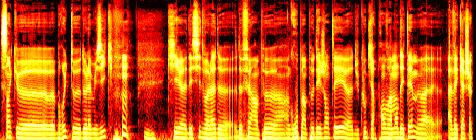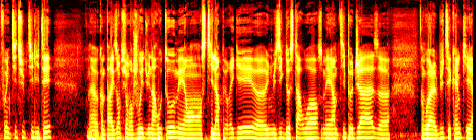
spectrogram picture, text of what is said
Cinq euh, brutes de la musique qui euh, décident voilà de, de faire un peu euh, un groupe un peu déjanté euh, du coup qui reprend vraiment des thèmes avec à chaque fois une petite subtilité Mhm. comme par exemple si on va jouer du Naruto mais en style un peu reggae une musique de Star Wars mais un petit peu jazz donc voilà le but c'est quand même qu'il y ait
